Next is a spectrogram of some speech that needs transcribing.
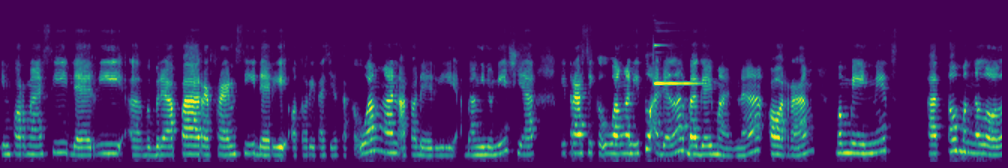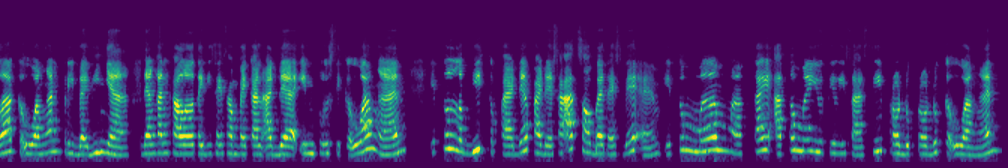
informasi dari uh, beberapa referensi dari otoritas jasa keuangan atau dari Bank Indonesia, literasi keuangan itu adalah bagaimana orang memanage atau mengelola keuangan pribadinya. Sedangkan kalau tadi saya sampaikan ada inklusi keuangan, itu lebih kepada pada saat sobat SBM itu memakai atau mengutilisasi produk-produk keuangan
